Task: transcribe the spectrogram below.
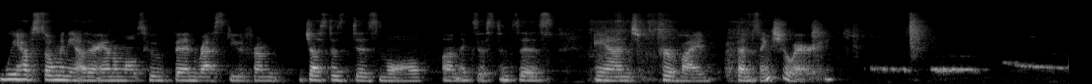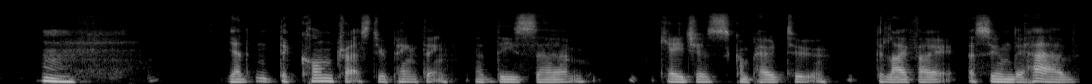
we have so many other animals who've been rescued from just as dismal um, existences and provide them sanctuary. Hmm. Yeah, the contrast you're painting, uh, these um, cages compared to the life I assume they have,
